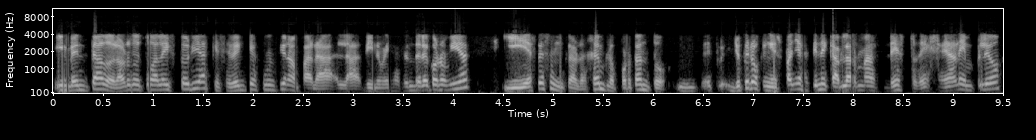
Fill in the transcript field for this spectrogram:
inventado a lo largo de toda la historia, que se ven que funcionan para la dinamización de la economía y este es un claro ejemplo. Por tanto, yo creo que en España se tiene que hablar más de esto, de generar empleo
